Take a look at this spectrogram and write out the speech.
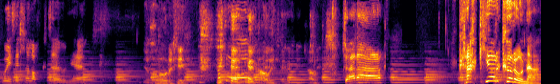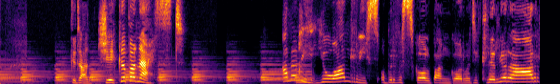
gweddill y lockdown, ie. Diolch yn fawr i chi. Ali. Ta-ra! Cracio'r Corona. Gyda Jacob Anest. Anna ni, Johan Rhys o Brifysgol Bangor wedi clirio'r ar.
